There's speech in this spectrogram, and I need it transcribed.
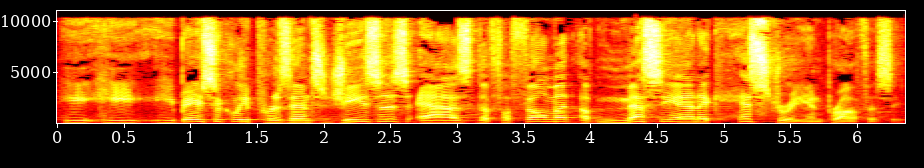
He, he, he basically presents Jesus as the fulfillment of messianic history and prophecy.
